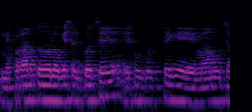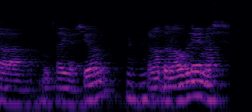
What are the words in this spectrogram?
mejorar todo lo que es el coche, es un coche que me da mucha, mucha diversión. Ujú. Lo noto noble. No es...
